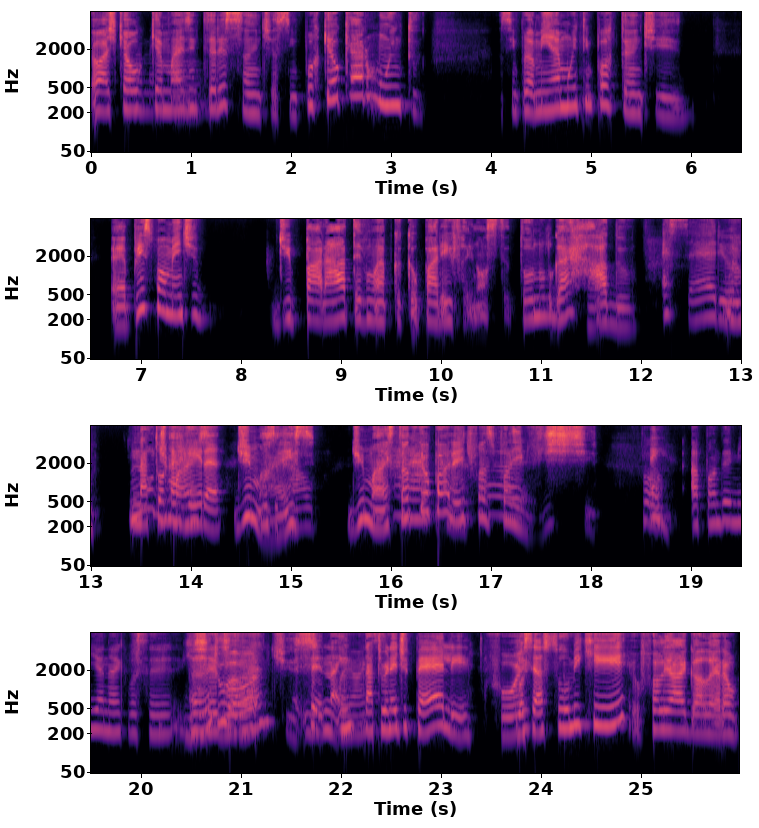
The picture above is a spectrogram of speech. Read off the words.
eu acho que é o que é mais interessante, assim, porque eu quero muito. Assim, para mim é muito importante, é, principalmente de parar. Teve uma época que eu parei e falei, nossa, eu tô no lugar errado. É sério? Não, Na tua demais, carreira? Demais. Musical? Demais. Caraca. Tanto que eu parei de fazer, falei, vixe. Pô, a pandemia, né, que você Muito chegou. antes. Você, na, na turnê de pele, foi. você assume que. Eu falei, ai, galera,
